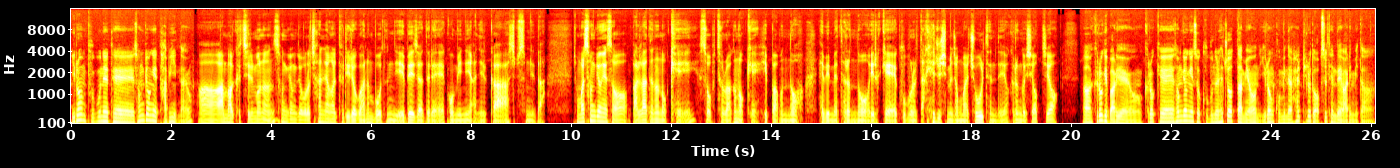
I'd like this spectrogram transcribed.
이런 부분에 대해 성경에 답이 있나요? 아, 아마 그 질문은 성경적으로 찬양을 드리려고 하는 모든 예배자들의 고민이 아닐까 싶습니다. 정말 성경에서 발라드는 오케이, 소프트락은 오케이, 힙합은 no, 헤비메탈은 no 이렇게 구분을 딱 해주시면 정말 좋을 텐데요. 그런 것이 없지요. 아, 그러게 말이에요. 그렇게 성경에서 구분을 해주었다면 이런 고민을 할 필요도 없을 텐데 말입니다.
